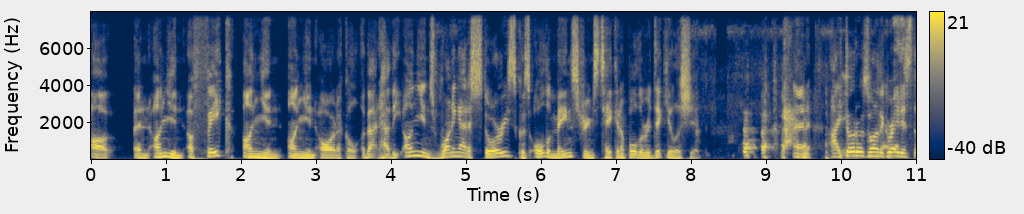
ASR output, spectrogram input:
uh, an onion, a fake onion, onion article about how the onion's running out of stories because all the mainstream's taking up all the ridiculous shit. and I thought it was one of the Yes. greatest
